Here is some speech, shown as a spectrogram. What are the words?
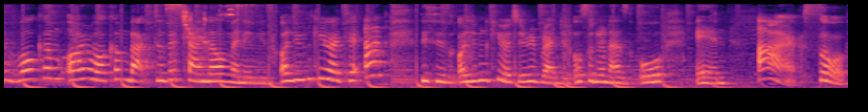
guys, welcome or welcome back to the channel. My name is Olive Nkirote and this is Olive Nkirote rebranded, also known as ONR. So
